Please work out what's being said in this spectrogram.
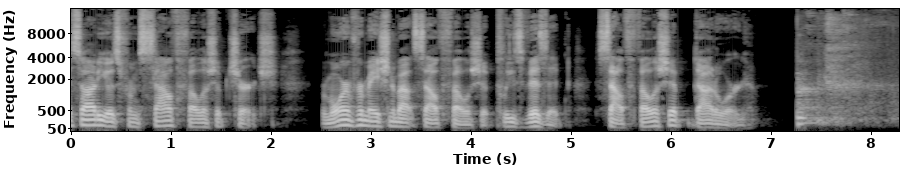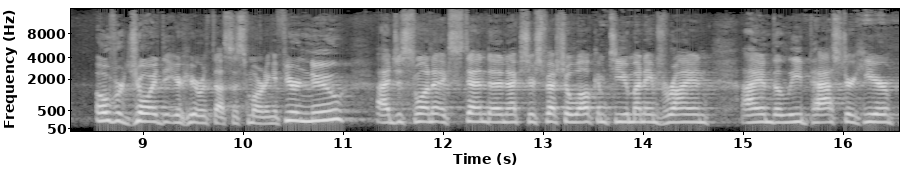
This audio is from South Fellowship Church. For more information about South Fellowship, please visit southfellowship.org. Overjoyed that you're here with us this morning. If you're new, I just want to extend an extra special welcome to you. My name's Ryan. I am the lead pastor here.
